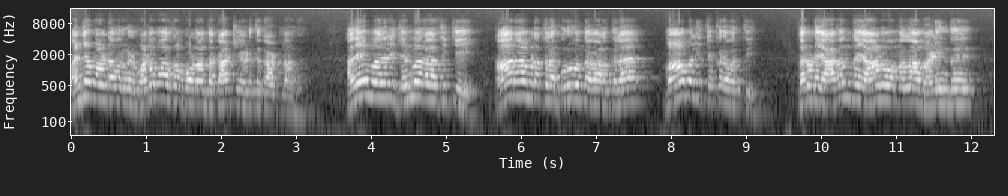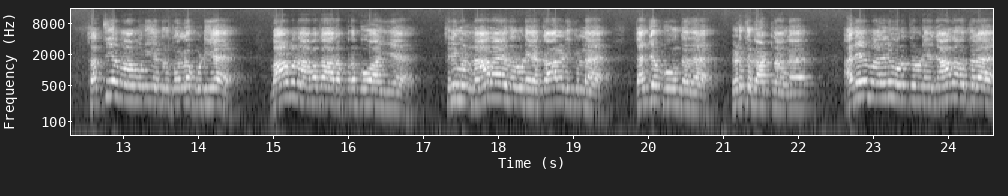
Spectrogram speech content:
பஞ்சபாண்டவர்கள் வனவாசம் போன அந்த காட்சியை எடுத்து காட்டினாங்க. அதே மாதிரி ஜென்ம ராசிக்கு ஆறாம் இடத்துல குரு வந்த காலத்தில் மாமலி சக்கரவர்த்தி. தன்னுடைய அகந்த யானவமெல்லாம் அழிந்து சத்தியமாமுனி என்று சொல்லக்கூடிய வாமன அவதார பிரபுவாகிய ஸ்ரீமன் நாராயணனுடைய காலடிக்குள்ள தஞ்சம் புகுந்ததை எடுத்து காட்டினாங்க. அதே மாதிரி ஒருத்தருடைய ஜாதகத்தில்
